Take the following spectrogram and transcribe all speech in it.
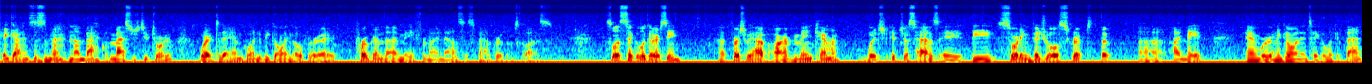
Hey guys, this is Matt, and I'm back with Master's Tutorial, where today I'm going to be going over a program that I made for my Analysis of Algorithms class. So let's take a look at our scene. Uh, first we have our main camera, which it just has a the sorting visual script that uh, I made, and we're going to go in and take a look at that,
